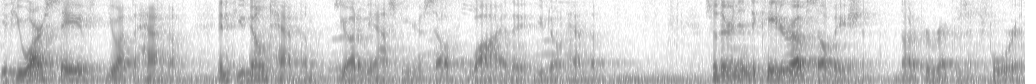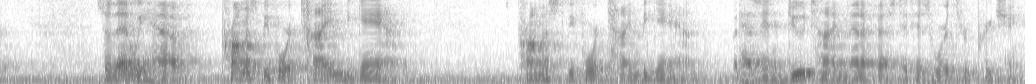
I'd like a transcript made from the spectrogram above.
if you are saved, you ought to have them. And if you don't have them, you ought to be asking yourself why they, you don't have them. So they're an indicator of salvation, not a prerequisite for it. So then we have promised before time began. Promised before time began, but has in due time manifested his word through preaching.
